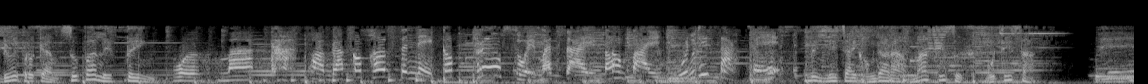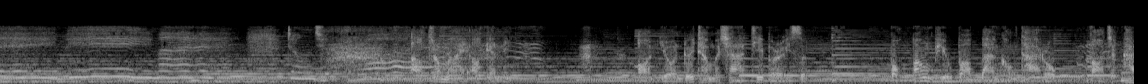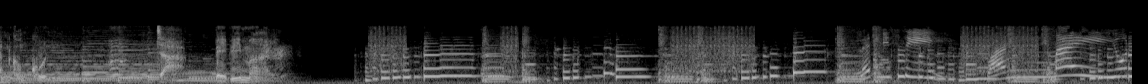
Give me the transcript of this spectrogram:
ด้วยโปรแกรม Super Lifting เวิร์กมากค่ะ ความรักก็เพิ่มเสน่ห์ก็เพิ่มสวยมัดใจต้องไปวุฒิศักดิ์เป๊ะหนึ่งในใจของดารามากที่สุดวุฒิศักดิ์อัลตร้าไมล์ออร์แกนิก อ่อนโยนด้วยธรรมชาติที่บริสุทธิ์ ปกป้องผิวบอบบางของทารกต่อจากคันของคุณ จาก Baby m i l e Let me see วันไม่หยุด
